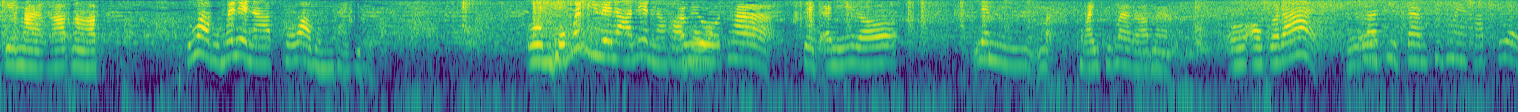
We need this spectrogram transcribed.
เกมมาครับนะครับ หรือว่าผมไม่เล่นนะครับเพราะว่าผมถ่ายคลิปเลยเออผมไม่มีเวลาเล่นนะคะอาเพวิราะวว่าถ้าเสร็จอันนี้แล้ว เล่นมาทายคลิปมาครับนะเออเอาก็ได้เราติดตามคลิปไหมครับด้วย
